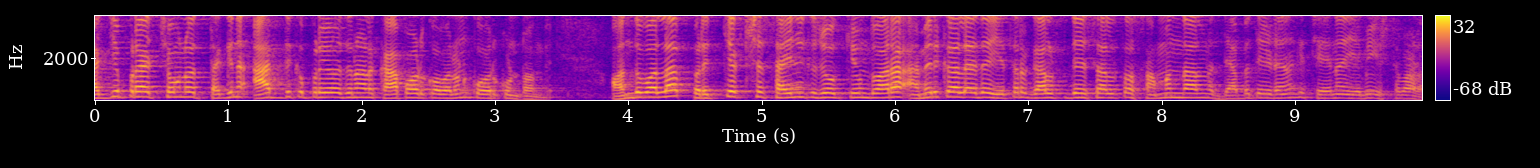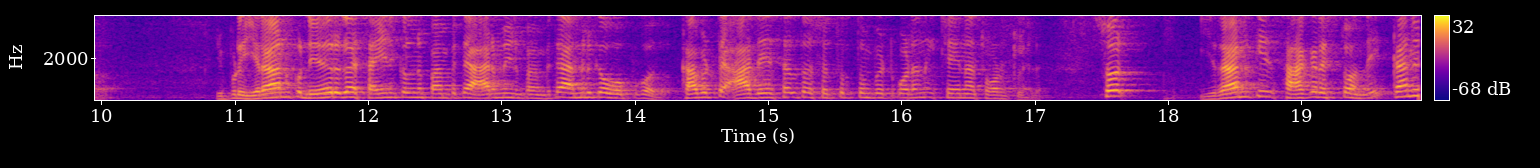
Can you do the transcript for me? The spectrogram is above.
మధ్యప్రాచ్యంలో తగిన ఆర్థిక ప్రయోజనాలు కాపాడుకోవాలని కోరుకుంటోంది. అందువల్ల ప్రత్యక్ష సైనిక జోక్యం ద్వారా అమెరికా లేదా ఇతర గల్ఫ్ దేశాలతో సంబంధాలను దెబ్బతీయడానికి చైనా ఏమీ ఇష్టపడదు. ఇప్పుడు ఇరాన్కు నేరుగా సైనికులను పంపితే ఆర్మీని పంపితే అమెరికా ఒప్పుకోదు. కాబట్టి ఆ దేశాలతో శత్రుత్వం పెట్టుకోవడానికి చైనా చూడట్లేదు. సో ఇరాన్కి సహకరిస్తోంది కానీ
